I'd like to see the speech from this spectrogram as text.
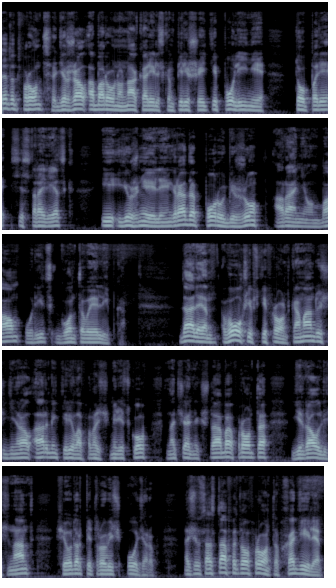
этот фронт держал оборону на Карельском перешейке по линии Топори, Сестрорецк и южнее Ленинграда по рубежу Араниумбаум, Уриц, Гонтовая, Липка. Далее, Волхевский фронт, командующий генерал армии Кирилл Афанасьевич Мерецков, начальник штаба фронта генерал-лейтенант Федор Петрович Озеров. Значит, в состав этого фронта входили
